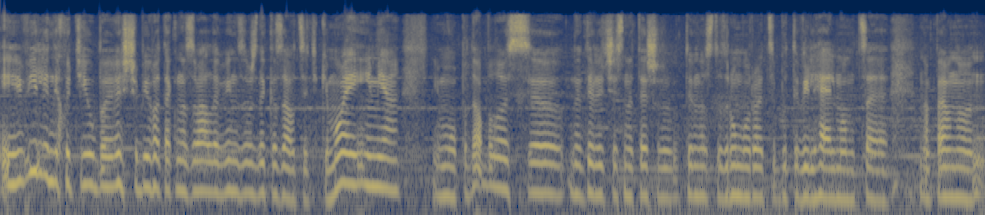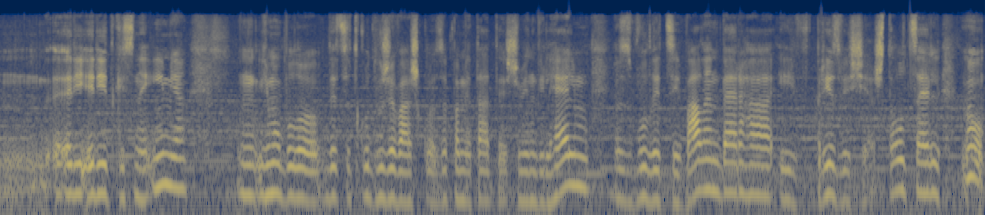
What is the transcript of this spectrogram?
і Віллі не хотів би, щоб його так назвали. Він завжди казав, це тільки моє ім'я. Йому подобалось, е, не дивлячись на те, що в 92-му році бути Вільгельмом це напевно рідкісне ім'я. Йому було в дитсадку дуже важко запам'ятати, що він Вільгельм з вулиці Валенберга і в прізвище Штолцель. Ну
